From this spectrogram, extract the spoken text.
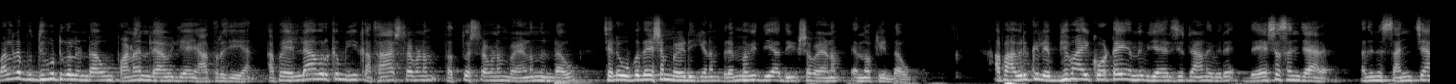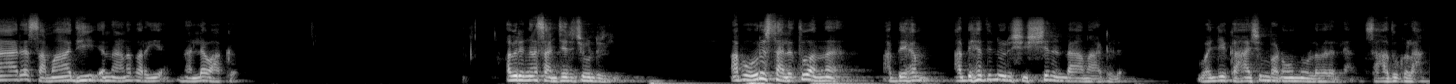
വളരെ ബുദ്ധിമുട്ടുകൾ ഉണ്ടാവും പണം ഉണ്ടാവില്ല യാത്ര ചെയ്യാൻ. അപ്പോൾ എല്ലാവർക്കും ഈ കഥാശ്രവണം തത്വശ്രവണം വേണമെന്നുണ്ടാവും. ചില ഉപദേശം മേടിക്കണം ബ്രഹ്മവിദ്യാ ദീക്ഷ വേണം എന്നൊക്കെ ഉണ്ടാവും. അപ്പോൾ അവർക്ക് ലഭ്യമായിക്കോട്ടെ എന്ന് വിചാരിച്ചിട്ടാണ് ഇവർ ദേശസഞ്ചാരം അതിന് സഞ്ചാര സമാധി എന്നാണ് പറയുക. നല്ല വാക്ക്. അവരിങ്ങനെ സഞ്ചരിച്ചുകൊണ്ടിരിക്കും. അപ്പോൾ ഒരു സ്ഥലത്ത് വന്ന് അദ്ദേഹം അദ്ദേഹത്തിന്റെ ഒരു ശിഷ്യനുണ്ട് ആ നാട്ടിൽ വലിയ കാശും പണവും ഉള്ളവരല്ല സാധുക്കളാണ്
